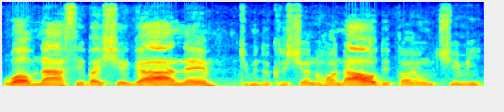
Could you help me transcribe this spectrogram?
O Al Nassi vai chegar, né? Time do Cristiano Ronaldo, então é um time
